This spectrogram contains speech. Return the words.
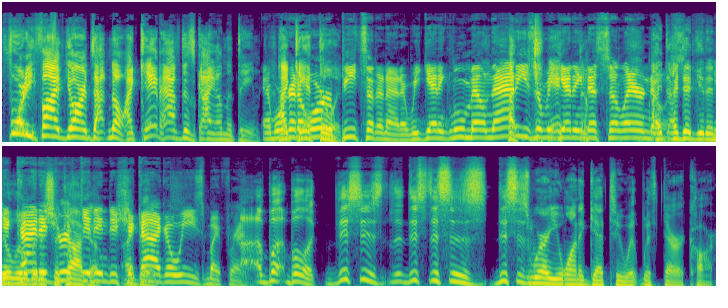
45 yards out. No, I can't have this guy on the team. And we're I going to order pizza tonight. Are we getting Lou Malnati's or are we getting the Salerno? I- I did get into a you little bit of Chicago. kinda drifted into Chicagoese, my friend. Uh, but but look, this is this this is this is where you want to get to with with Derek Carr.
